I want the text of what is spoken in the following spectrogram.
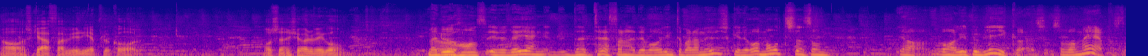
ja, skaffade vi replokal. Och sen körde vi igång. Men du Hans, i det där gäng, de träffarna, det var väl inte bara musiker, det var modsen som ja, vanlig publik som, var med. På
